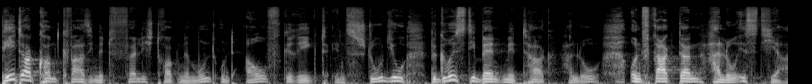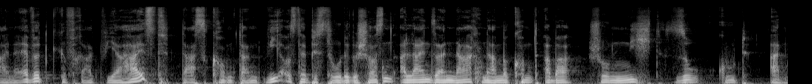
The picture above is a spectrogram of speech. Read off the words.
Peter kommt quasi mit völlig trockenem Mund und aufgeregt ins Studio, begrüßt die Band mit Tag Hallo und fragt dann, Hallo ist hier einer. Er wird gefragt, wie er heißt. Das kommt dann wie aus der Pistole geschossen. Allein sein Nachname kommt aber schon nicht so gut an.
